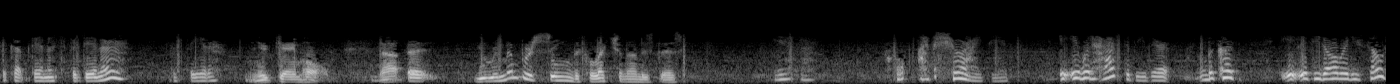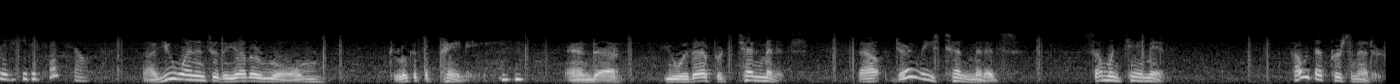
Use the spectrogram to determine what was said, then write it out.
pick up Dennis for dinner, the theater. You came home. Now, uh, you remember seeing the collection on his desk? Yes, I. Oh, I'm sure I did. It, it would have to be there because if he'd already sold it, he'd have said so. Now, you went into the other room to look at the painting, and uh, you were there for ten minutes. Now, during these ten minutes, someone came in. How would that person enter?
